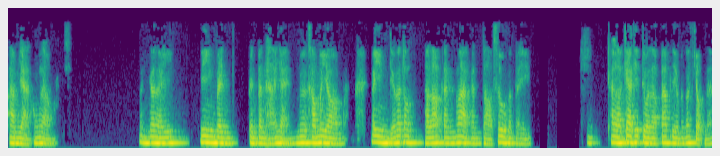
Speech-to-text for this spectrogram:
ความอยากของเรา มันก็เลยยิ่งเป็นเป็นปัญหาใหญ่ เมื่อเขาไม่ยอม ก็ยิ่งเดี๋ยวก็ต้องทะเลาะกันว่ากันต่อสู้กันไปถ้าเราแก้ที่ตัวเราแป๊บเดียวมันก็จบนะ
